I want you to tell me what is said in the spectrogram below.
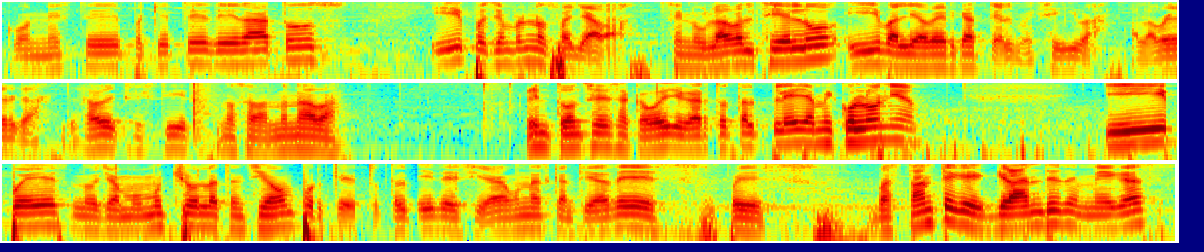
con este paquete de datos y pues siempre nos fallaba. Se nublaba el cielo y valía verga Telmex, se iba a la verga, dejaba de existir, nos abandonaba. Entonces acabó de llegar Total Play a mi colonia y pues nos llamó mucho la atención porque Total decía unas cantidades pues bastante grandes de megas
